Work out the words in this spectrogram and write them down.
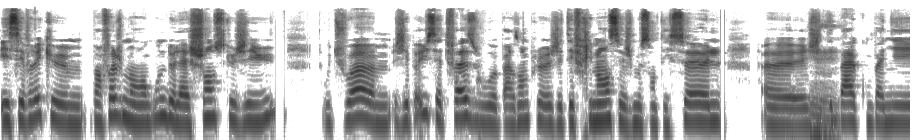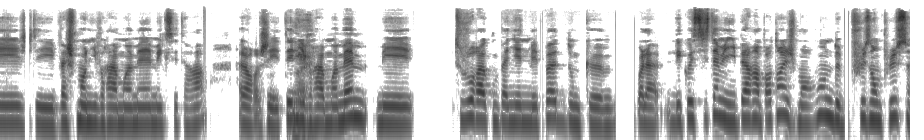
Et c'est vrai que parfois, je me rends compte de la chance que j'ai eue où tu vois, j'ai pas eu cette phase où, par exemple, j'étais freelance et je me sentais seule, euh, j'étais mmh. pas accompagnée, j'étais vachement livrée à moi-même, etc. Alors, j'ai été livrée à moi-même, mais toujours accompagnée de mes potes. Donc, voilà, l'écosystème est hyper important et je m'en rends compte de plus en plus,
